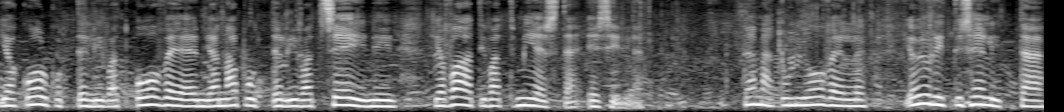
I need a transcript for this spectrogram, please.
ja kolkuttelivat oveen ja naputtelivat seiniin ja vaativat miestä esille. Tämä tuli ovelle ja yritti selittää,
